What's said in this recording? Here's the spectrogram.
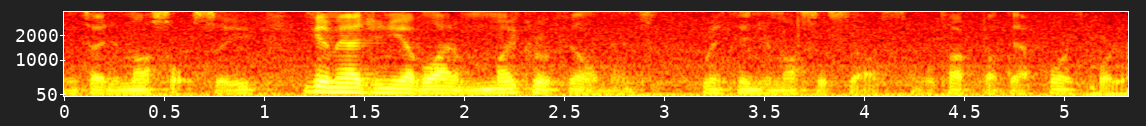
inside your muscles. So you, you, can imagine you have a lot of microfilaments within your muscle cells. We'll talk about that fourth quarter.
